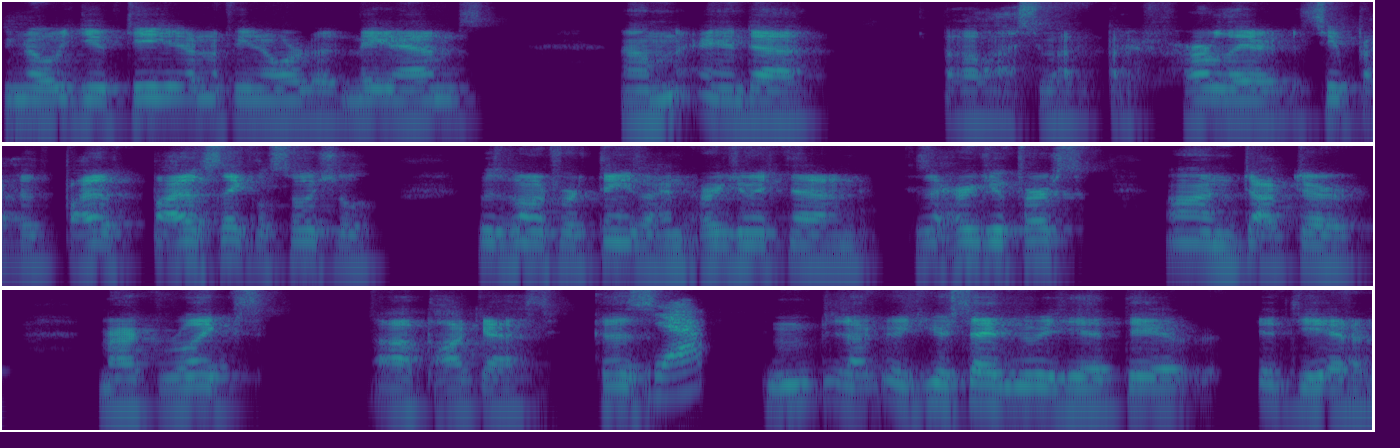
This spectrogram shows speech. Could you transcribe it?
you know, UT. I don't know if you know her, but Megan Adams, um, and uh, I'll ask you about, her later. See, bio, bio, biopsychosocial was one of her things. I heard you mention that because I heard you first on Dr. Mark Roig's uh, podcast. Because yeah, Mm, you said the the, the uh,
